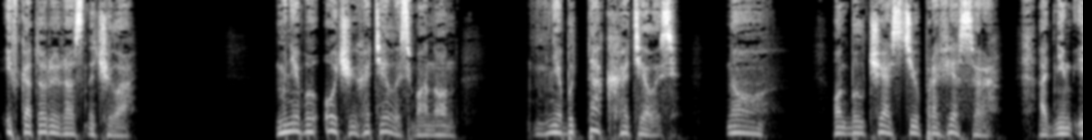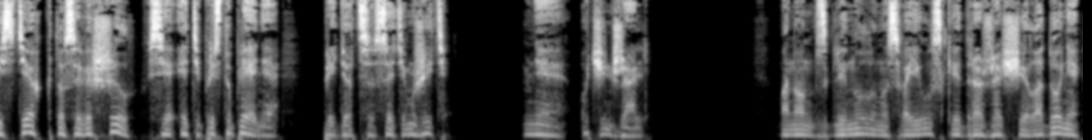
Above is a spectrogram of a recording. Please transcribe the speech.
и в который раз начала. «Мне бы очень хотелось, Манон, мне бы так хотелось, но он был частью профессора, одним из тех, кто совершил все эти преступления, Придется с этим жить. Мне очень жаль. Манон взглянула на свои узкие дрожащие ладони.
